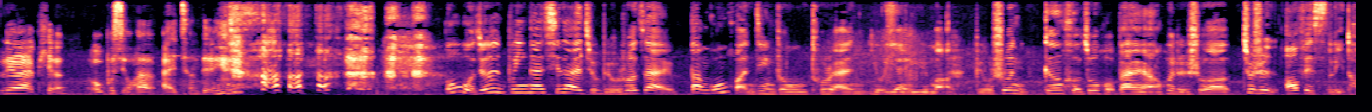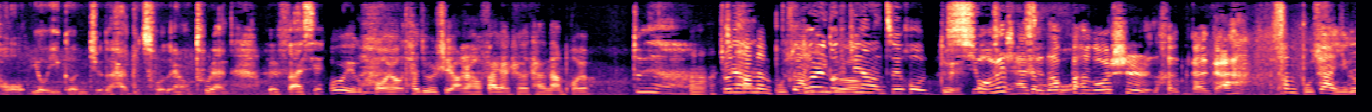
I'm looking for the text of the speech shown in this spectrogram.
恋爱片，我不喜欢爱情电影。哦，我觉得不应该期待，就比如说在办公环境中突然有艳遇嘛，比如说你跟合作伙伴呀，或者说就是 office 里头有一个你觉得还不错的，然后突然会发现，我有一个朋友，她就是这样，然后发展成了她的男朋友。对呀、嗯，就他们不算很多人，都是这样，最后对我为啥觉得办公室很尴尬？他们不算一个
